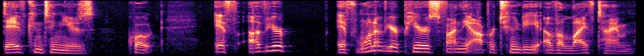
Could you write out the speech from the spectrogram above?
Dave continues, quote, if of your if one of your peers find the opportunity of a lifetime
